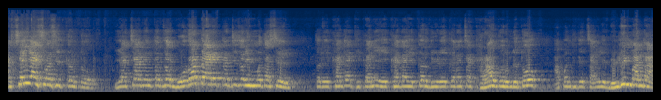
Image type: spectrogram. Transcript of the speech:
असेही आश्वासित करतो याच्यानंतर जर बोर्ड ऑफ डायरेक्टरची जर हिंमत असेल तर एखाद्या ठिकाणी एखादा एकर दीड एकराचा ठराव करून देतो. आपण तिथे चांगली बिल्डिंग बांधा.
